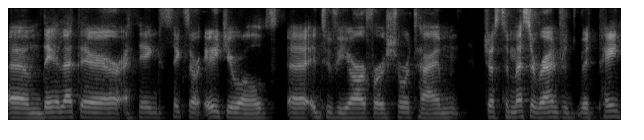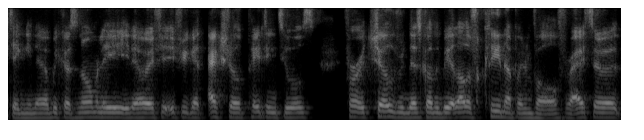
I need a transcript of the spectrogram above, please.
um, they let their I think six or eight year olds uh, into VR for a short time just to mess around with, with painting. You know, because normally you know if you, if you get actual painting tools for children, there's going to be a lot of cleanup involved, right? So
